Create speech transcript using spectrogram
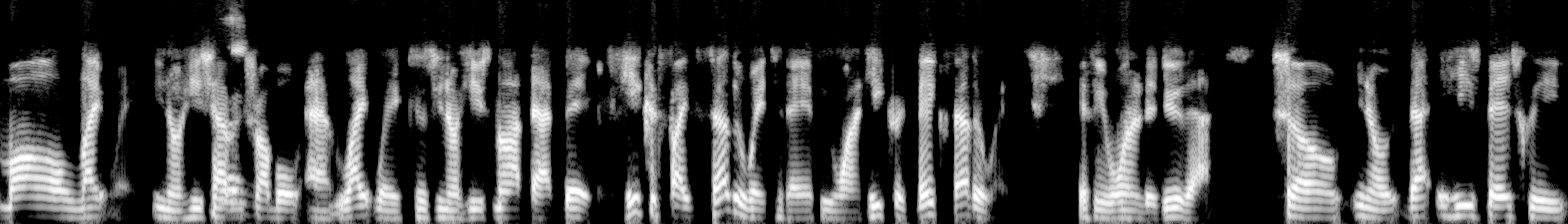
small lightweight. You know, he's having right. trouble at lightweight because you know he's not that big. He could fight featherweight today if he wanted. He could make featherweight if he wanted to do that. So you know that he's basically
